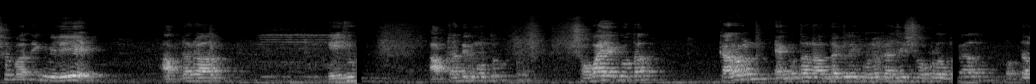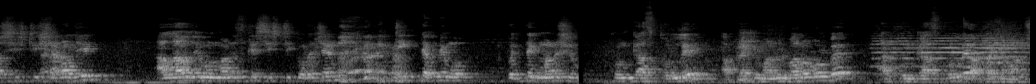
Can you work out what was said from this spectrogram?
সর্বাধিক মিলিয়ে আপনারা এই যুগ, আপনাদের মতো সবাই একতা। কারণ একতা না থাকলে কোনো কাজে সফলতা অর্থাৎ সৃষ্টি সারাজিক আল্লাহ যেমন মানুষকে সৃষ্টি করেছেন, ঠিক তেমনি প্রত্যেক মানুষের কোন কাজ করলে আপনাকে মানুষ ভালো বলবে আর কোন কাজ করলে আপনাকে মানুষ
